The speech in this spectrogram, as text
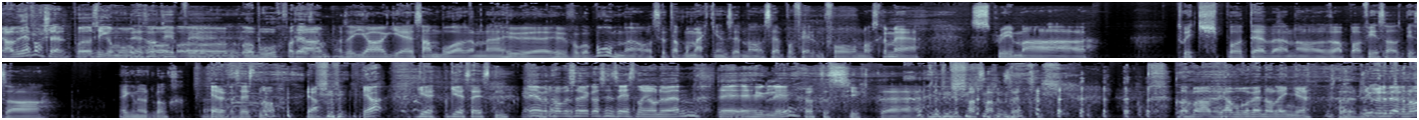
Ja, men det er forskjell på svigermor er og, sånn og, typ, og, og bror. For det Ja, sånn. altså jeg, samboeren, hun, hun får gå på rommet og sitte på Mac-en sin og se på film, for nå skal vi streame Twitch på TV-en og rape, fiser og spise egne nødler Er dere 16 år? Ja. Ja. G G16. Even har besøk av sin 16 år gamle venn. Det er hyggelig. Hørtes sykt uh, upassende ut. Det er bare, vi har vært venner lenge. Gjorde du bedre nå?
